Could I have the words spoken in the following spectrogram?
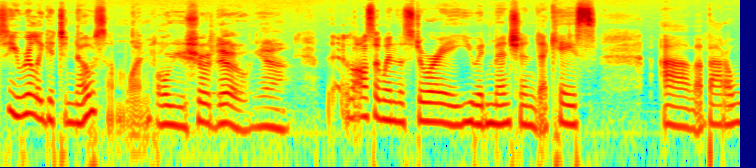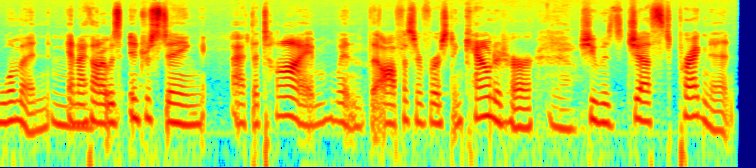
So you really get to know someone. Oh, you sure do, yeah. Also, in the story, you had mentioned a case uh, about a woman, and I thought it was interesting at the time when the officer first encountered her. Yeah. She was just pregnant,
